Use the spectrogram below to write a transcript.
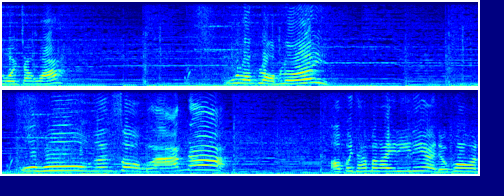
รวยจังวะ อู้หลอมหลอมเลย โอ้โห เงินสองล้านนะเอาไปทำอะไรดีเนี่ย เดี๋ยวก่อน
